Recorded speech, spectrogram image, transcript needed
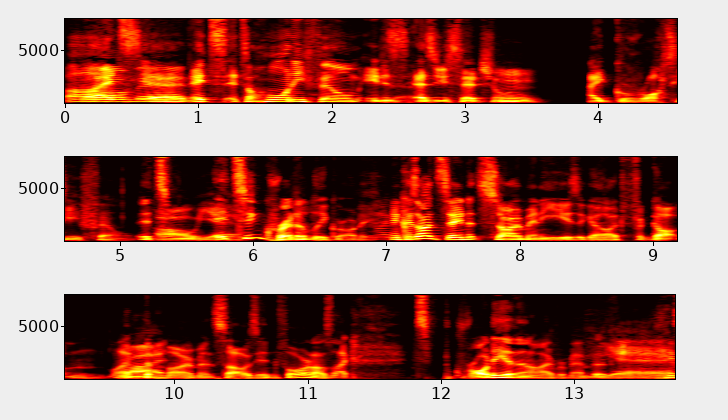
Ah, oh, it's, man. yeah, it's it's a horny film. It is, as you said, Sean, hmm. A grotty film. It's Oh, yeah. it's incredibly grotty. And because I'd seen it so many years ago, I'd forgotten like the moments I was in for, and I was like, it's grottier than I remembered. Him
